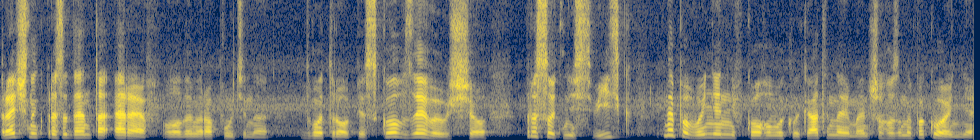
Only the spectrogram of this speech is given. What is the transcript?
Речник президента РФ Володимира Путіна Дмитро Пєсков заявив, що присутність військ не повинна ні в кого викликати найменшого занепокоєння,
